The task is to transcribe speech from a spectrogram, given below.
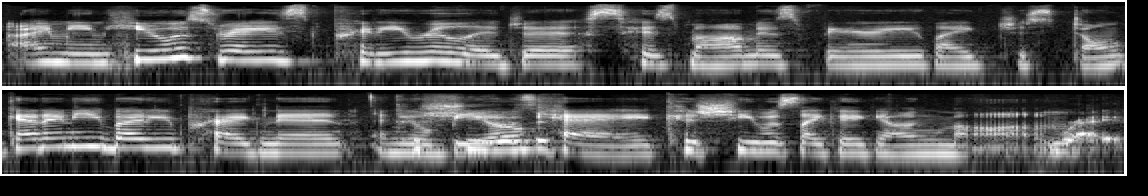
I mean, he was raised pretty religious. His mom is very like, just don't get anybody pregnant and you'll be was a- okay. Because she was like a young mom. Right.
